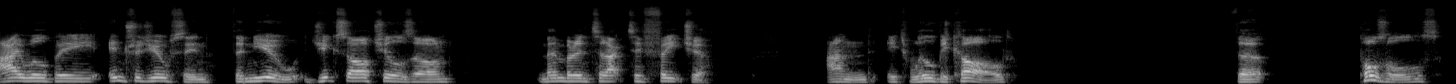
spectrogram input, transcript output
I will be introducing the new Jigsaw Chill Zone member interactive feature and it will be called the Puzzles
